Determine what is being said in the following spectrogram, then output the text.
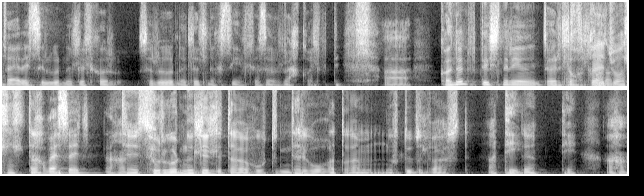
За арай сөргөөр нөлөөлөхөөр сөргөөр нөлөөлнө гэсэн инфлюенсер байхгүй л гэдэг. А контент бүтээчнэрийн зорилго болохоор байж болно л та. Байсаж Тий, сөргөөр нөлөөлөд байгаа хүүхдүүд тариг уугаад байгаа юм нөхдүүд л байгаа шүү дээ. а тий. Тий. тий. Аха.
